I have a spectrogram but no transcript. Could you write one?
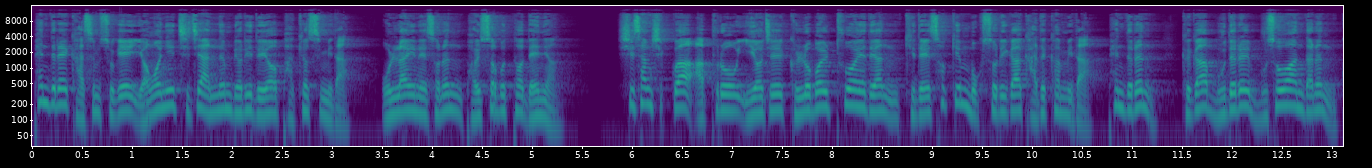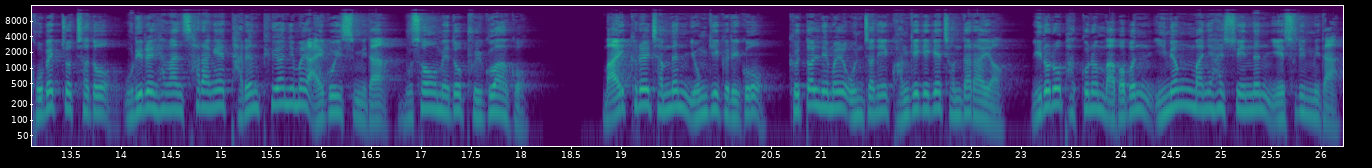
팬들의 가슴 속에 영원히 지지 않는 별이 되어 박혔습니다. 온라인에서는 벌써부터 내년 시상식과 앞으로 이어질 글로벌 투어에 대한 기대 섞인 목소리가 가득합니다. 팬들은 그가 무대를 무서워한다는 고백조차도 우리를 향한 사랑의 다른 표현임을 알고 있습니다. 무서움에도 불구하고 마이크를 잡는 용기 그리고 그 떨림을 온전히 관객에게 전달하여 위로로 바꾸는 마법은 이명웅만이 할 수 있는 예술입니다.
